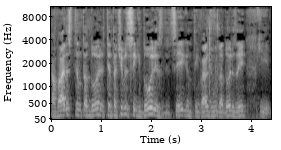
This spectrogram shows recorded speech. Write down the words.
Há vários tentadores, tentativas de seguidores de Sagan, tem vários divulgadores aí que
